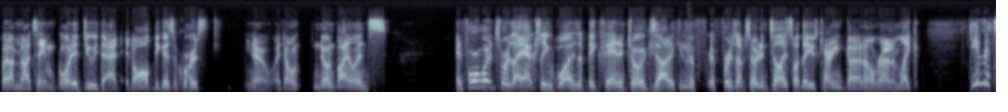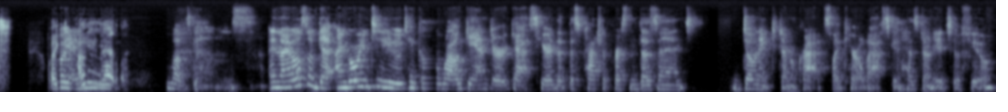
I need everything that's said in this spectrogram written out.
But I'm not saying I'm going to do that at all because, of course, you know, I don't condone violence. And for what it's worth, I actually was a big fan of Joe Exotic in the f- first episode until I saw that he was carrying a gun all around. I'm like, damn it! Like, Oh, yeah, other he- than that, Loves guns. And I also get, I'm going to take a wild gander guess here that this Patrick person doesn't donate to Democrats like Carole Baskin has donated to a few.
